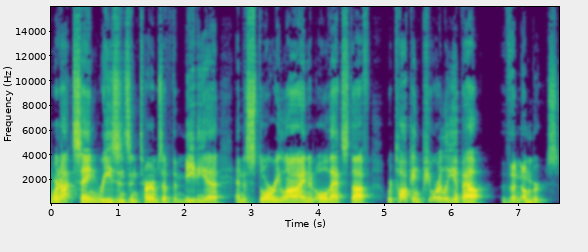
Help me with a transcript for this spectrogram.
we're not saying reasons in terms of the media and the storyline and all that stuff. We're talking purely about the numbers.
